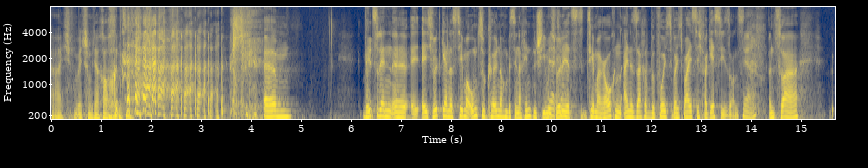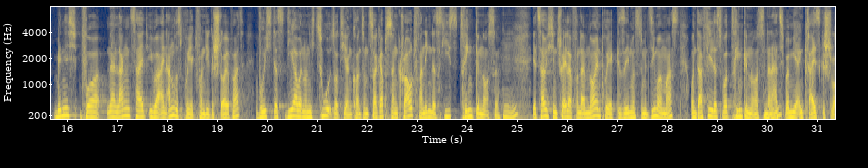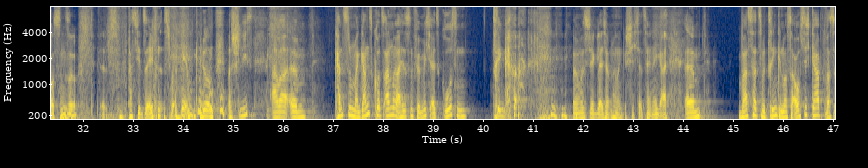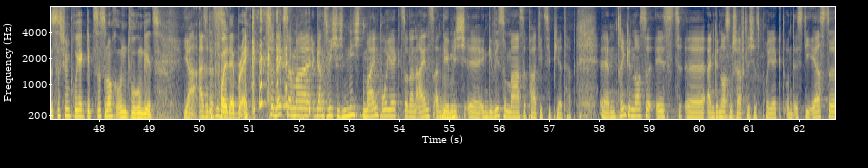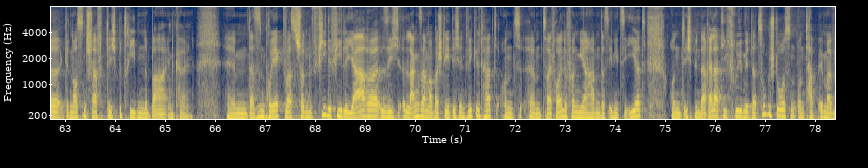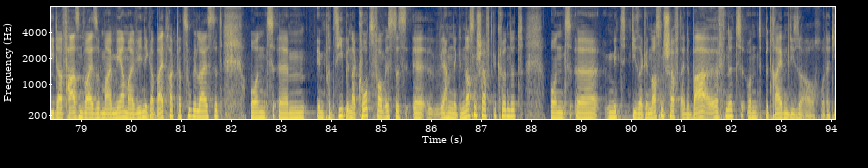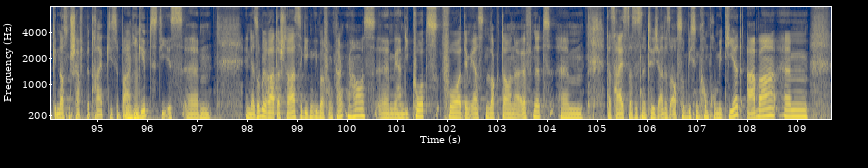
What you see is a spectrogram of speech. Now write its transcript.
Ah, ich will schon wieder rauchen. ähm, willst du denn, äh, ich würde gerne das Thema Umzug Köln noch ein bisschen nach hinten schieben. Ja, ich würde klar. jetzt Thema Rauchen, eine Sache, bevor ich, weil ich weiß, ich vergesse sie sonst. Ja. Und zwar bin ich vor einer langen Zeit über ein anderes Projekt von dir gestolpert, wo ich das dir aber noch nicht zusortieren konnte. Und zwar gab es dann Crowdfunding, das hieß Trinkgenosse. Jetzt habe ich den Trailer von deinem neuen Projekt gesehen, was du mit Simon machst, und da fiel das Wort Trinkgenosse. Und dann hat sich bei mir ein Kreis geschlossen. So, es passiert selten, dass sich bei mir im Gehirn was schließt. Aber ähm, kannst du mal ganz kurz anreißen für mich als großen Trinker? da muss ich dir gleich auch noch eine Geschichte erzählen, egal. Ähm, was hat's mit Trinkgenosse auf sich gehabt? Was ist das für ein Projekt? Gibt's das noch und worum geht's? Ja, also das Voll ist der Break. zunächst einmal ganz wichtig, nicht mein Projekt, sondern eins, an Mhm. dem ich äh, in gewissem Maße partizipiert habe. Ähm, Trinkgenosse ist äh, ein genossenschaftliches Projekt und ist die erste genossenschaftlich betriebene Bar in Köln. Ähm, das ist ein Projekt, was schon viele, viele Jahre sich langsam, aber stetig entwickelt hat. Und ähm, zwei Freunde von mir haben das initiiert. Und ich bin da relativ früh mit dazugestoßen und habe immer wieder phasenweise mal mehr, mal weniger Beitrag dazu geleistet. Und ähm, im Prinzip in der Kurzform ist es, äh, wir haben eine Genossenschaft gegründet und äh, mit dieser Genossenschaft eine Bar eröffnet und betreiben diese auch. Oder die Genossenschaft betreibt diese Bar. Die gibt's, die ist ähm, in der Subbelrather Straße gegenüber vom Krankenhaus. Ähm, wir haben die kurz vor dem ersten Lockdown eröffnet. Ähm, das heißt, das ist natürlich alles auch so ein bisschen kompromittiert, aber ähm,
